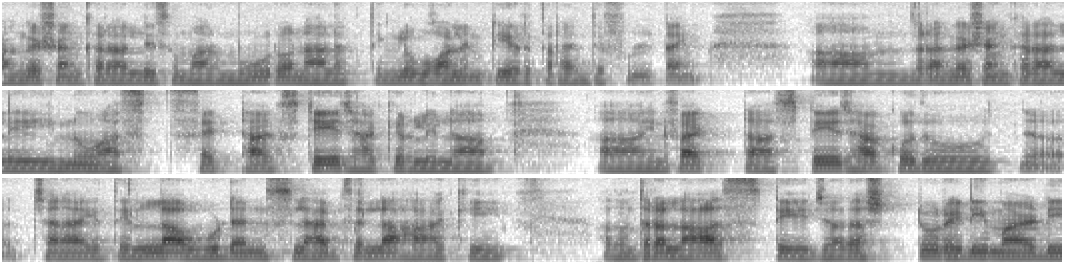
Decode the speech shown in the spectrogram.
ರಂಗಶಂಕರಲ್ಲಿ ಸುಮಾರು ಮೂರೋ, ನಾಲ್ಕು ತಿಂಗಳು ವಾಲಂಟಿಯರ್ ಥರ ಇದ್ದೆ ಫುಲ್ ಟೈಮ್ ರಂಗಶಂಕರಲ್ಲಿ ಇನ್ನೂ ಆ ಸೆಟ್ ಹಾಕಿ ಸ್ಟೇಜ್ ಹಾಕಿರಲಿಲ್ಲ. ಇನ್ಫ್ಯಾಕ್ಟ್ ಆ ಸ್ಟೇಜ್ ಹಾಕೋದು ಚೆನ್ನಾಗಿತ್ತು. ಎಲ್ಲ ವುಡನ್ ಸ್ಲ್ಯಾಬ್ಸ್ ಎಲ್ಲ ಹಾಕಿ ಅದೊಂಥರ ಲಾಸ್ಟ್ ಸ್ಟೇಜ್ ಅದಷ್ಟು ರೆಡಿ ಮಾಡಿ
